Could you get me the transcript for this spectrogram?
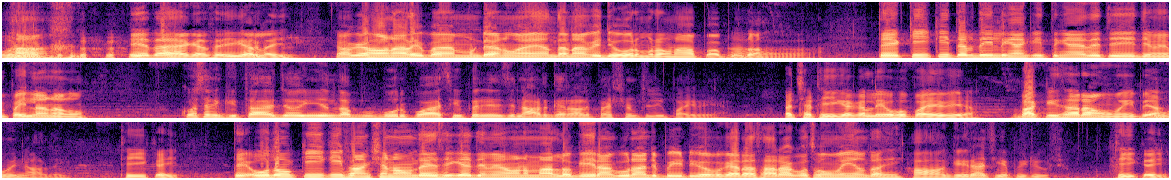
ਹਾਂ। ਇਹ ਤਾਂ ਹੈਗਾ ਸਹੀ ਗੱਲ ਆ ਜੀ। ਕਿਉਂਕਿ ਹੁਣ ਵਾਲੇ ਬ- ਮੁੰਡਿਆਂ ਨੂੰ ਐ ਹੁੰਦਾ ਨਾ ਵੀ ਜ਼ੋਰ ਮਰਾਉਣਾ ਆਪਾਂ ਪੂਰਾ। ਤੇ ਕੀ ਕੀ ਤਬਦੀਲੀਆਂ ਕੀਤੀਆਂ ਇਹਦੇ ਚ ਜੀ, ਜਿਵੇਂ ਪਹਿਲਾਂ ਨਾਲੋਂ? ਕੁਛ ਨਹੀਂ ਕੀਤਾ ਜਦੋਂ ਇੰਜਨ ਦਾ ਬੋਰ ਪਾਇਆ ਸੀ ਫਿਰ ਇਹਦੇ ਚ ਨਾਟਕਰ ਵਾਲੇ ਪੈਸ਼ਨ ਸਲੀਪ ਪਾਏ ਹੋਏ ਆ। ਅੱਛਾ ਠੀਕ ਆ ਕੱਲੇ ਉਹ ਪਏ ਵੇ ਆ। ਬਾਕੀ ਸਾਰਾ ਉਵੇਂ ਹੀ ਪਿਆ। ਉਹ ਵੀ ਨਾਲ ਦਾ ਠੀਕ ਹੈ ਜੀ। ਤੇ ਉਦੋਂ ਕੀ ਕੀ ਫੰਕਸ਼ਨ ਆਉਂਦੇ ਸੀਗੇ? ਜਿਵੇਂ ਹੁਣ ਮੰਨ ਲਓ ਗੇਰਾਂ ਗੂਰਾਂ ਚ ਪੀਟੀਓ ਵਗੈਰਾ ਸਾਰਾ ਕੁਝ ਉਵੇਂ ਹੀ ਆਉਂਦਾ ਸੀ? ਹਾਂ ਗੇਰਾਂ ਚ ਹੀ ਪੀਟੀ ਚ। ਠੀਕ ਹੈ ਜੀ।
